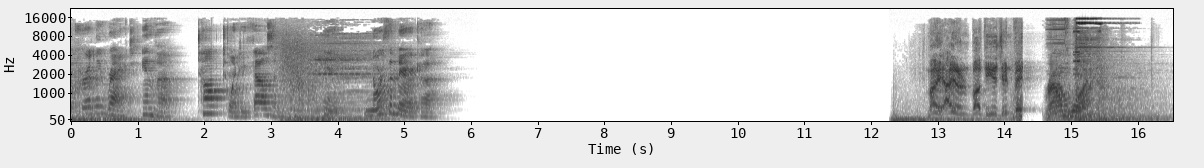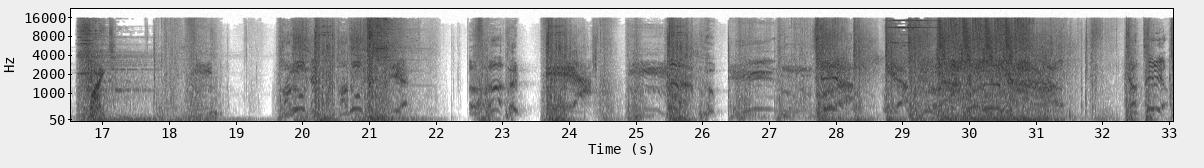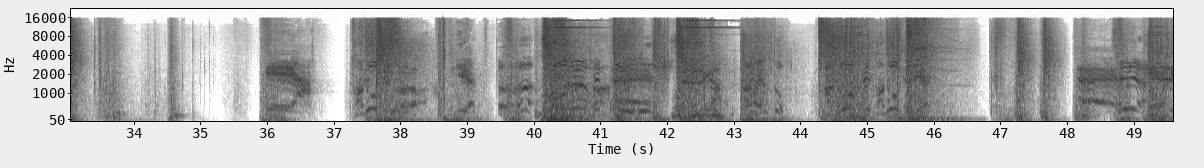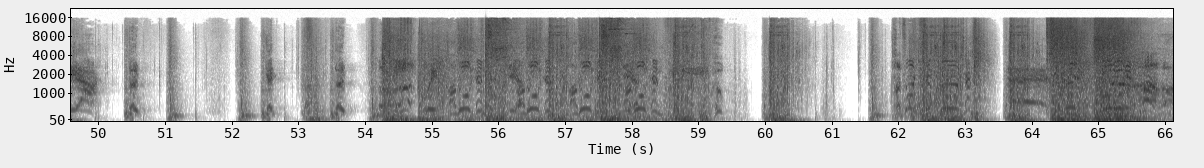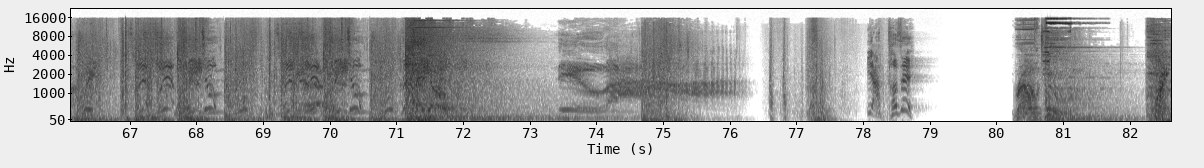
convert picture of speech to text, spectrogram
are currently ranked in the top 20,000 in North America. My iron body is in Round one. Fight! Hadouken! Hadouken! Yeah! Uh -huh. Round two. Fight.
